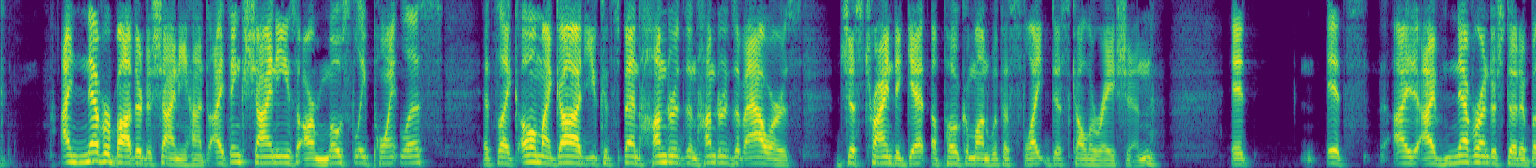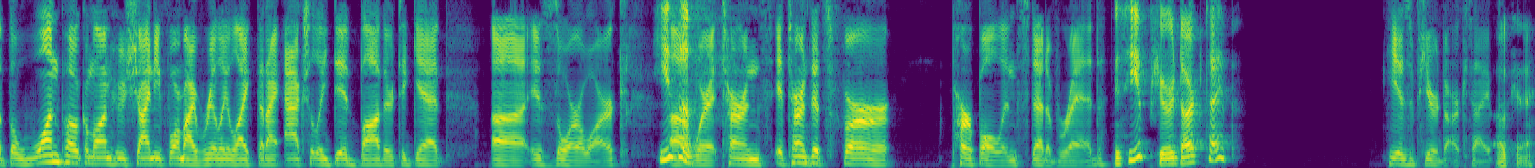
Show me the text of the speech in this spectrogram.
I never bothered to shiny hunt. I think shinies are mostly pointless. It's like, "Oh my god, you could spend hundreds and hundreds of hours just trying to get a Pokemon with a slight discoloration." It it's I I've never understood it, but the one Pokemon whose shiny form I really like that I actually did bother to get uh is Zoroark. he's uh, a where it turns it turns its fur purple instead of red. Is he a pure dark type? He is a pure dark type. Okay.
